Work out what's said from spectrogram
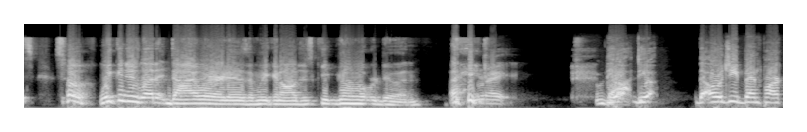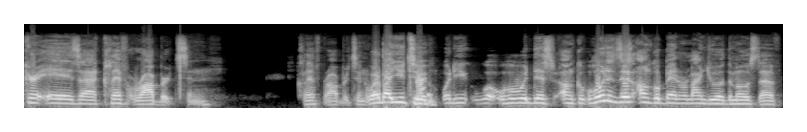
so we can just let it die where it is, and we can all just keep doing what we're doing. right. The, the the OG Ben Parker is uh, Cliff Robertson. Cliff Robertson. What about you two? What do you? Wh- who would this uncle? Who does this Uncle Ben remind you of the most of?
